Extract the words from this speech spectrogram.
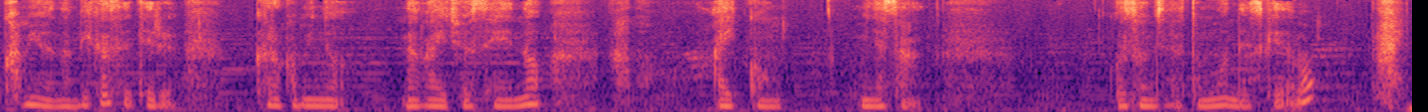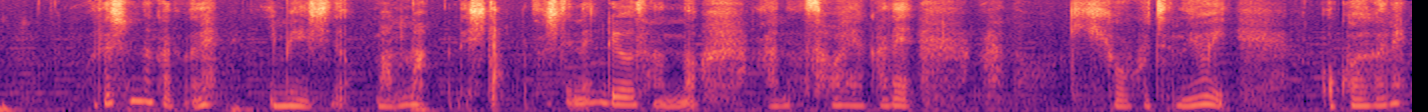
髪をなびかせてる黒髪の長い女性のあのアイコン皆さんご存知だと思うんですけれども、はい、私の中ではねイメージのまんまでした。そしてねレオさんのあの爽やかであの聞き心地の良いお声がね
